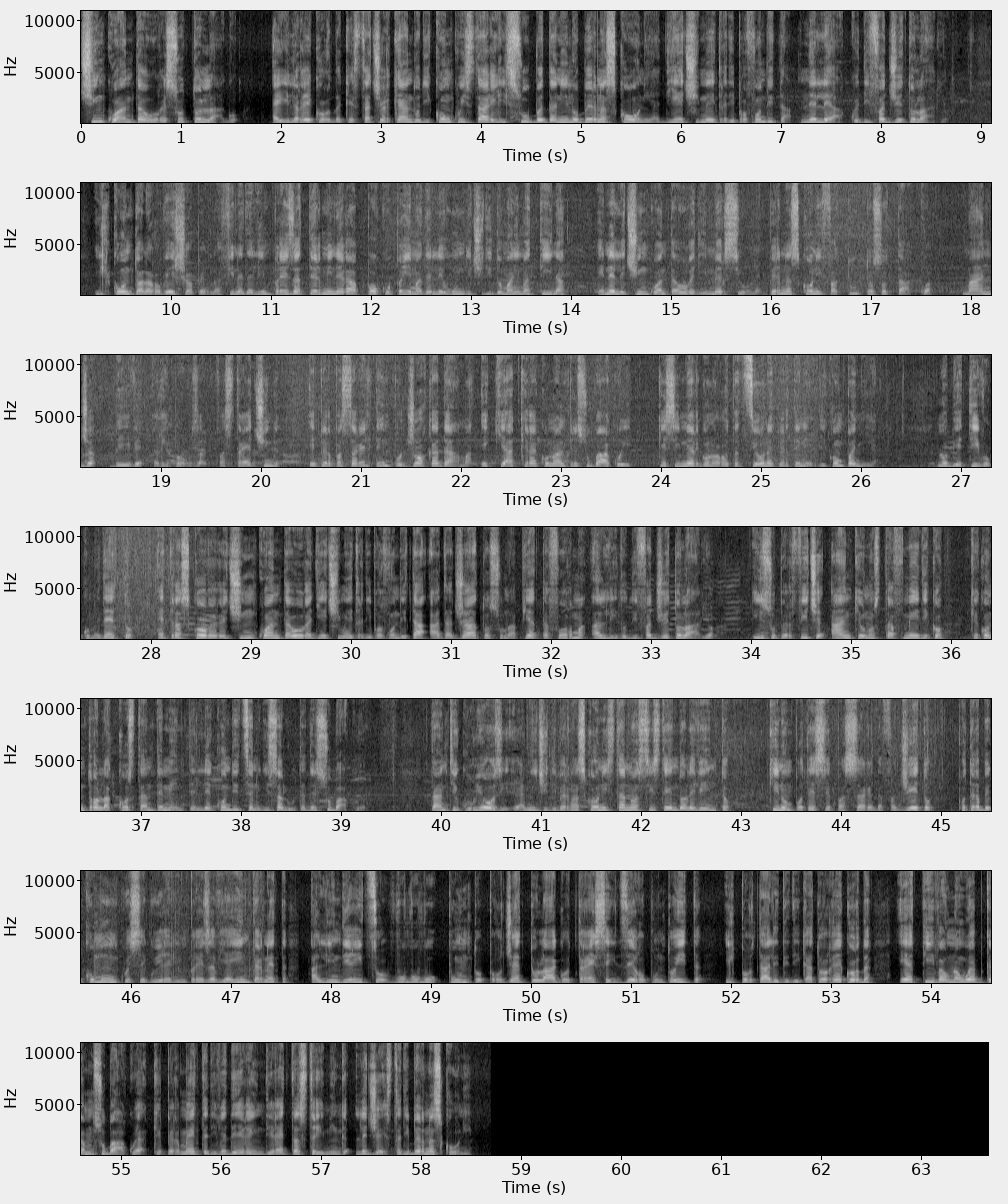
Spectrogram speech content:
50 ore sotto il lago. È il record che sta cercando di conquistare il sub Danilo Bernasconi a 10 metri di profondità nelle acque di Faggeto Lario. Il conto alla rovescia per la fine dell'impresa terminerà poco prima delle 11 di domani mattina e nelle 50 ore di immersione Bernasconi fa tutto sott'acqua, mangia, beve, riposa, fa stretching e per passare il tempo gioca a dama e chiacchiera con altri subacquei che si immergono a rotazione per tenergli compagnia. L'obiettivo, come detto, è trascorrere 50 ore a 10 metri di profondità adagiato su una piattaforma al lido di Faggetto Lario. In superficie anche uno staff medico che controlla costantemente le condizioni di salute del subacqueo. Tanti curiosi e amici di Bernasconi stanno assistendo all'evento chi non potesse passare da Faggeto potrebbe comunque seguire l'impresa via internet all'indirizzo www.progettolago360.it, il portale dedicato al record, e attiva una webcam subacquea che permette di vedere in diretta streaming le gesta di Bernasconi.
